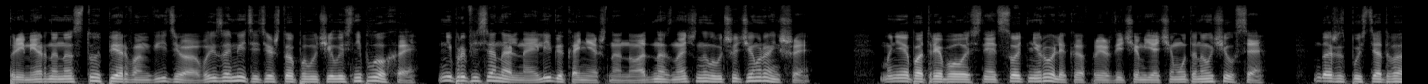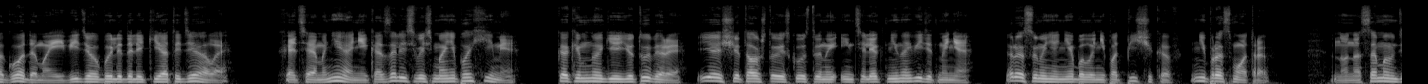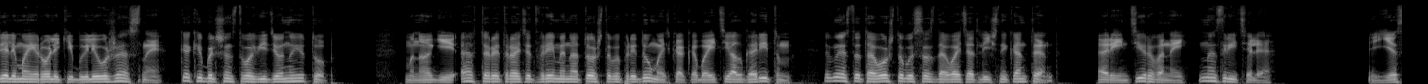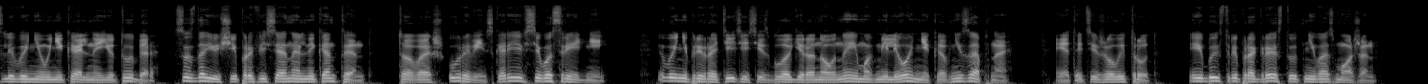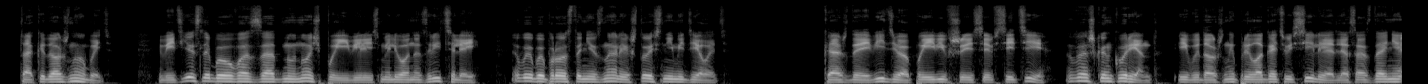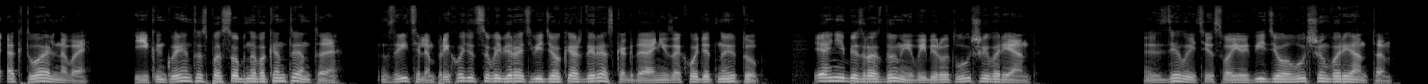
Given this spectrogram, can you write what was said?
Примерно на 101 видео вы заметите, что получилось неплохо. Не профессиональная лига, конечно, но однозначно лучше, чем раньше. Мне потребовалось снять сотни роликов, прежде чем я чему-то научился. Даже спустя два года мои видео были далеки от идеала. Хотя мне они казались весьма неплохими. Как и многие ютуберы, я считал, что искусственный интеллект ненавидит меня, раз у меня не было ни подписчиков, ни просмотров. Но на самом деле мои ролики были ужасны, как и большинство видео на YouTube. Многие авторы тратят время на то, чтобы придумать, как обойти алгоритм, вместо того, чтобы создавать отличный контент, ориентированный на зрителя. Если вы не уникальный ютубер, создающий профессиональный контент, то ваш уровень, скорее всего, средний. Вы не превратитесь из блогера ноунейма в миллионника внезапно. Это тяжелый труд, и быстрый прогресс тут невозможен. Так и должно быть. Ведь если бы у вас за одну ночь появились миллионы зрителей, вы бы просто не знали, что с ними делать. Каждое видео, появившееся в сети, ваш конкурент, и вы должны прилагать усилия для создания актуального и конкурентоспособного контента. Зрителям приходится выбирать видео каждый раз, когда они заходят на YouTube, и они без раздумий выберут лучший вариант. Сделайте свое видео лучшим вариантом.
